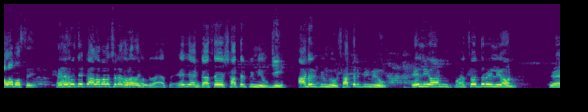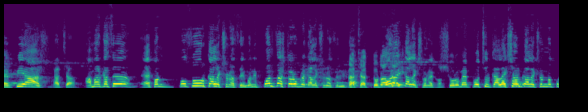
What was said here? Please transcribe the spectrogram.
আলাপ আছে। এটার মধ্যে একটু আলাপ আলোচনা করা যাবে। এই যে একটা আছে সাতের প্রিমিউ জি। আটের প্রিমিউ সাতের প্রিমিউ এলিয়ন চোদ্দোর এলিয়ন পিয়াস আচ্ছা। আমার কাছে এখন প্রচুর কালেকশন আছে মানে পঞ্চাশটার উপরে কালেকশন আছে আচ্ছা, total অনেক কালেকশন এখন। শোরুমে প্রচুর কালেকশন। কালেকশন নতুন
